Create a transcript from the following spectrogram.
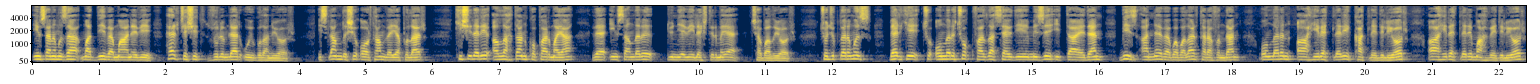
İnsanımıza maddi ve manevi her çeşit zulümler uygulanıyor. İslam dışı ortam ve yapılar, kişileri Allah'tan koparmaya ve insanları dünyevileştirmeye çabalıyor. Çocuklarımız belki onları çok fazla sevdiğimizi iddia eden biz anne ve babalar tarafından onların ahiretleri katlediliyor, ahiretleri mahvediliyor.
